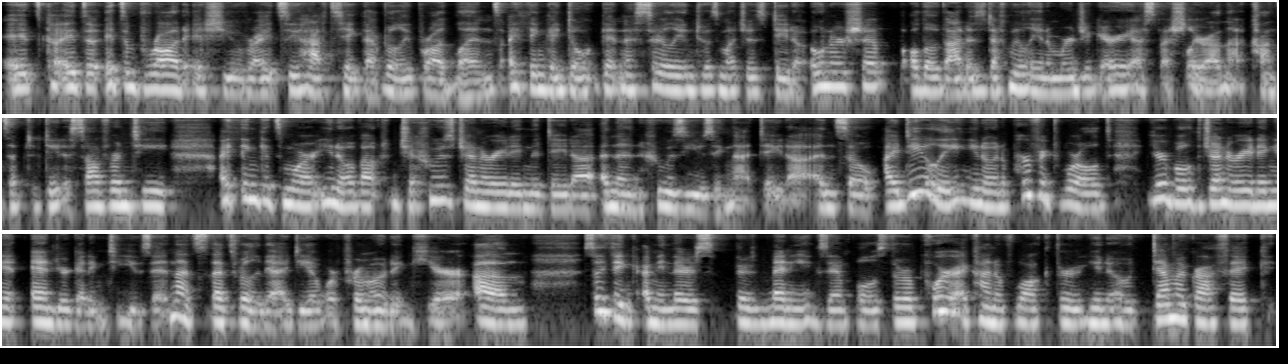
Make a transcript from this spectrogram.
it's it's a it's a broad issue, right? So you have to take that really broad lens. I think I don't get necessarily into as much as data ownership, although that is definitely an emerging area, especially around that concept of data sovereignty. I think it's more, you know, about who's generating the data and then who's using that data. And so ideally, you know, in a perfect world, you're both generating it and you're getting to use it, and that's that's really the idea we're promoting here. Um, so I think, I mean, there's there's many examples. The report I kind of walk through, you know, demographic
